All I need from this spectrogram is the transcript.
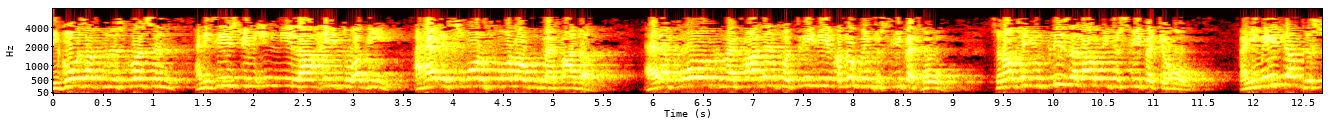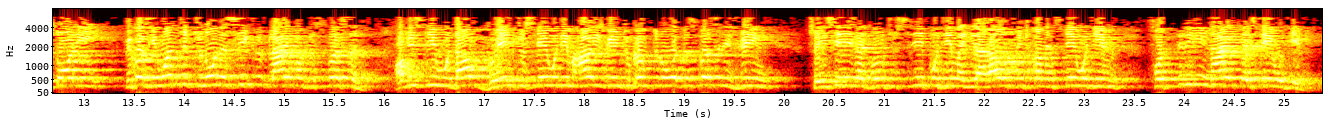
he goes up to this person and he says to him, Inni lahitu abi. I had a small fallout with my father. I had a fallout with my father and for three days I'm not going to sleep at home. So now can you please allow me to sleep at your home? And he made up the story because he wanted to know the secret life of this person. Obviously without going to stay with him, how he's going to come to know what this person is doing. So he says, I'm going to sleep with him and he allows me to come and stay with him. For three nights I stay with him.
